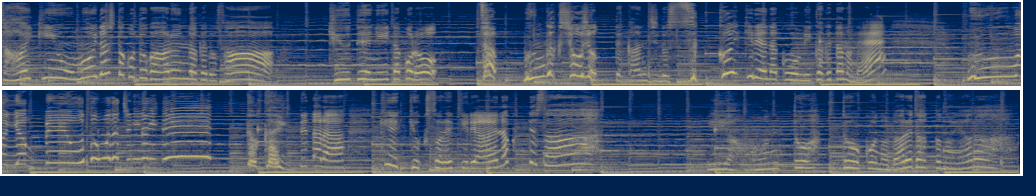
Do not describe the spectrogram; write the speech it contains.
最近思い出したことがあるんだけどさ宮廷にいた頃ザ・文学少女って感じのすっごい綺麗な子を見かけたのねうーわやっべえお友達になりてーとか言ってたら結局それっきり会えなくってさいやほんとどこの誰だったのやら。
